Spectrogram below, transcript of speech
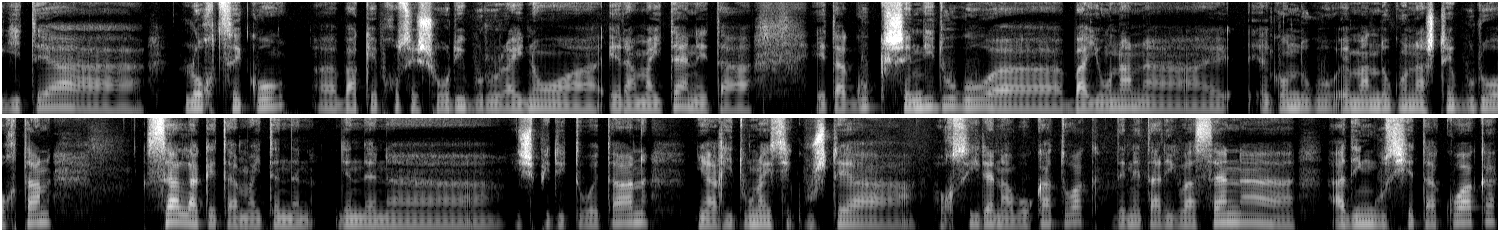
egitea uh, lortzeko uh, bake prozesu hori bururaino uh, eramaiten. Eta eta guk sendidugu uh, bai honan uh, egon dugu eman dugu naste buru hortan zalak eta emaiten den, jenden uh, ispirituetan, ni naiz ikustea hor ziren abokatuak, denetarik bazen, uh, adinguzietakoak,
